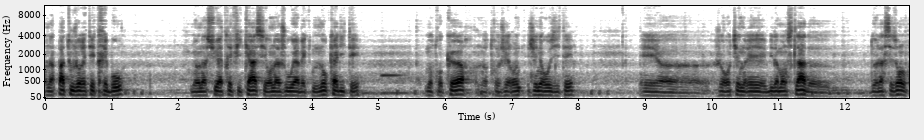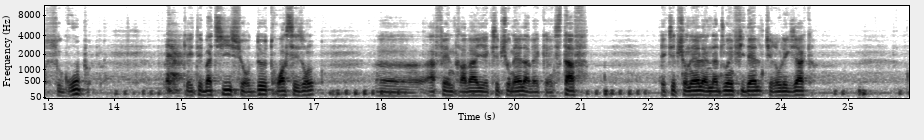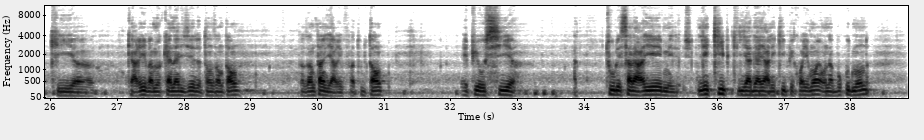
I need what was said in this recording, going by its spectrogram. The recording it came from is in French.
On n'a pas toujours été très beau, mais on a su être efficace et on a joué avec nos qualités notre cœur, notre générosité. Et euh, je retiendrai évidemment cela de, la saison. Ce groupe qui a été bâti sur deux, trois saisons euh, a fait un travail exceptionnel avec un staff exceptionnel, un adjoint fidèle, Thierry Olexiac, qui, euh, qui arrive à me canaliser de temps en temps. De temps en temps, il y arrive pas tout le temps. Et puis aussi tous les salariés, mais l'équipe qu'il y a derrière l'équipe, et croyez-moi, on a beaucoup de monde.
